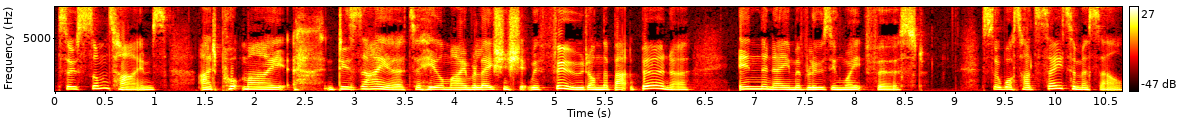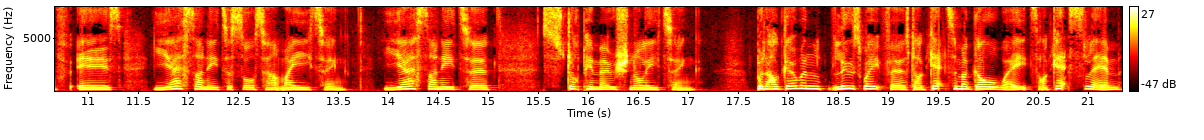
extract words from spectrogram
So sometimes I'd put my desire to heal my relationship with food on the back burner in the name of losing weight first. So, what I'd say to myself is yes, I need to sort out my eating. Yes, I need to stop emotional eating. But I'll go and lose weight first. I'll get to my goal weight, I'll get slim,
